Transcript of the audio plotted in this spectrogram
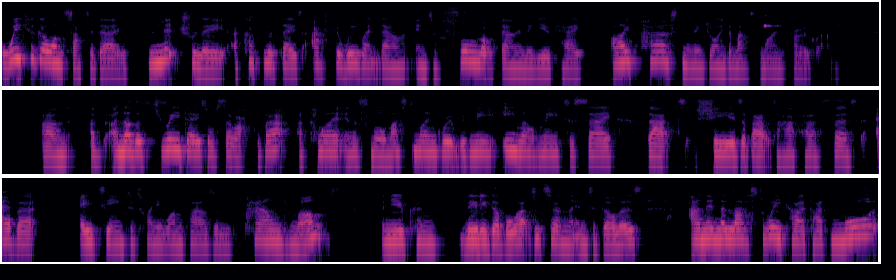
a week ago on saturday literally a couple of days after we went down into full lockdown in the uk i personally joined a mastermind program um, a, another three days or so after that, a client in a small mastermind group with me emailed me to say that she is about to have her first ever 18 to 21,000 pound month. And you can nearly double that to turn that into dollars. And in the last week, I've had more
